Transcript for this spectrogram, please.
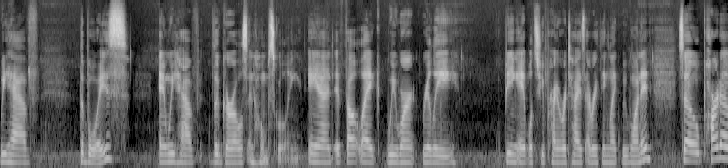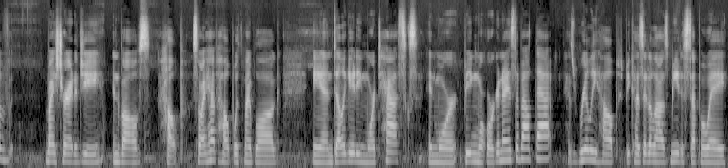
we have the boys, and we have the girls and homeschooling. And it felt like we weren't really being able to prioritize everything like we wanted. So part of my strategy involves help. So I have help with my blog and delegating more tasks and more being more organized about that has really helped because it allows me to step away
